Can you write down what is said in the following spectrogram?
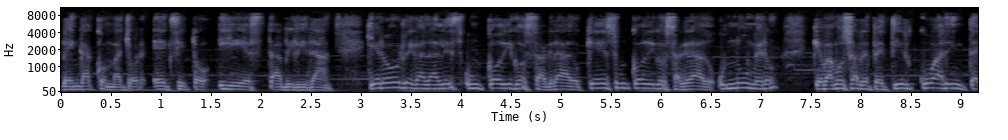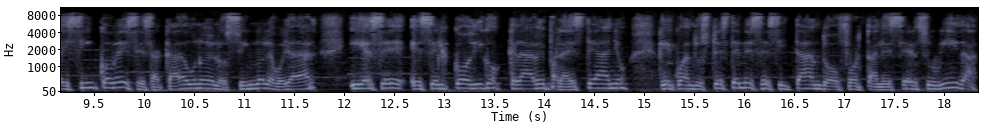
venga con mayor éxito y estabilidad. Quiero regalarles un código sagrado. ¿Qué es un código sagrado? Un número que vamos a repetir 45 veces a cada uno de los signos le voy a dar y ese es el código clave para este año que cuando usted esté necesitando fortalecer su vida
